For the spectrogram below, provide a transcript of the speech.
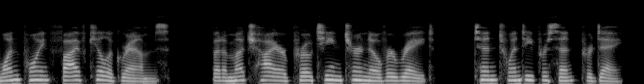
1.5 kilograms, but a much higher protein turnover rate, 10-20% per day.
